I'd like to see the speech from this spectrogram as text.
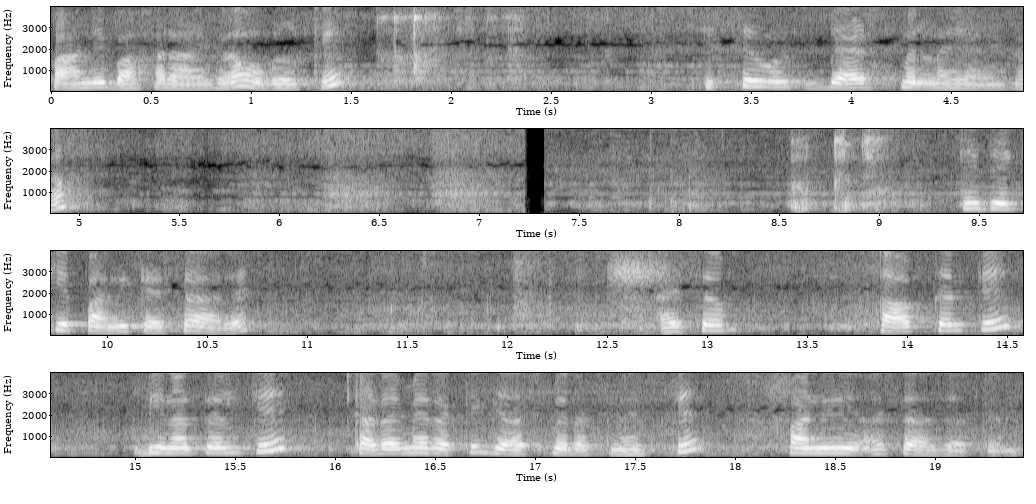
पानी बाहर आएगा उबल के इससे वो बैड स्मेल नहीं आएगा ये देखिए पानी कैसा आ रहा है ऐसा साफ करके बिना तेल के कढ़ाई में रख के गैस में रखने इसके पानी ऐसे आ जाते हैं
